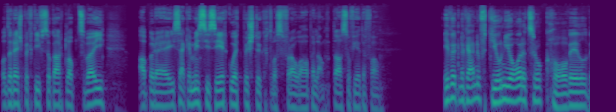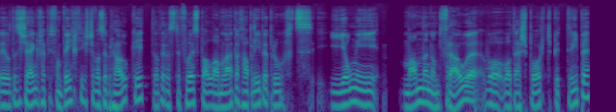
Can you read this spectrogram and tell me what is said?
Oder respektive sogar, glaube zwei. Aber äh, ich sage, wir sind sehr gut bestückt, was Frauen anbelangt. Das auf jeden Fall. Ich würde noch gerne auf die Junioren zurückkommen, weil, weil das ist eigentlich etwas vom Wichtigsten, was es überhaupt gibt. Oder? Dass der Fußball am Leben kann bleiben braucht es junge Männer und Frauen, die, die diesen Sport betreiben.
